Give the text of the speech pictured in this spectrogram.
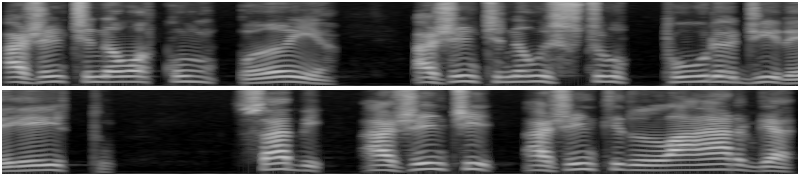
a gente não acompanha, a gente não estrutura direito, sabe? A gente, a gente larga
